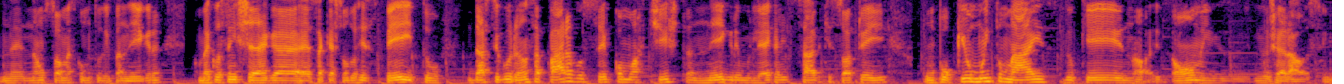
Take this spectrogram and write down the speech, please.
né? não só mais como Tulipa Negra. Como é que você enxerga essa questão do respeito, da segurança para você como artista negra e mulher, que a gente sabe que sofre aí um pouquinho muito mais do que nós, homens no geral, assim.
